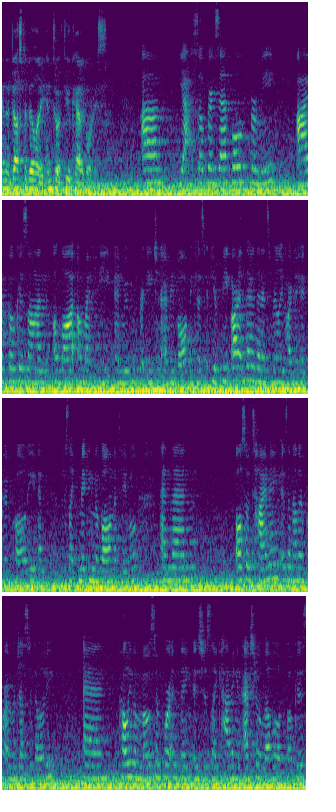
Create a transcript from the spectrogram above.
in adjustability into a few categories? Um, yeah, so for example, for me, I focus on a lot on my feet and moving for each and every ball because if your feet aren't there, then it's really hard to hit good quality and just like making the ball on the table. And then also timing is another part of adjustability. And probably the most important thing is just like having an extra level of focus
